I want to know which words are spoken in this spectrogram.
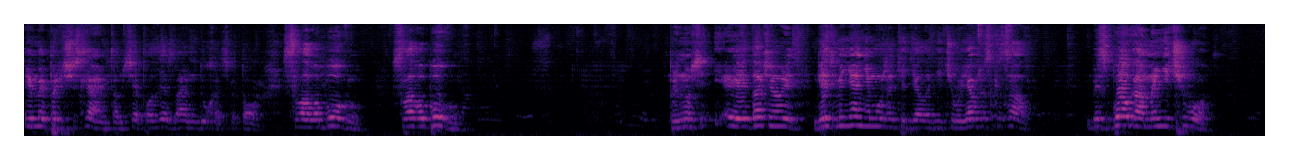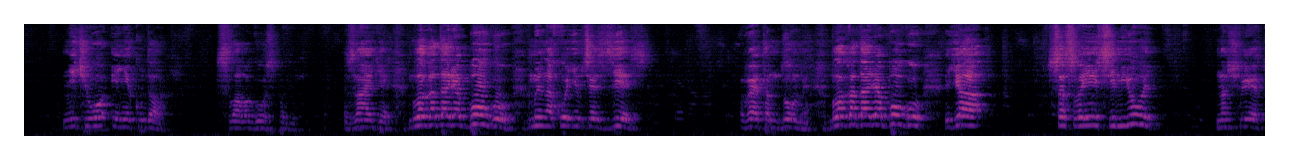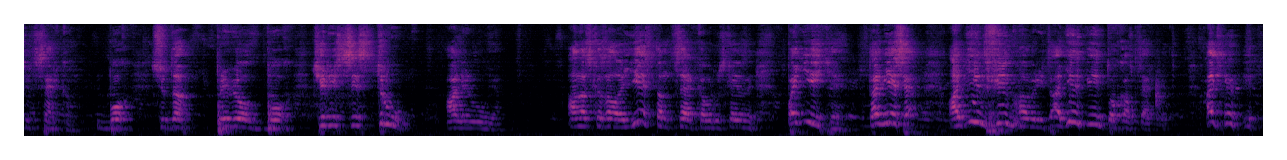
И мы перечисляем там все плоды, знаем Духа Святого. Слава Богу! Слава Богу! Приносит, и дальше говорит, без меня не можете делать ничего. Я уже сказал, без Бога мы ничего. Ничего и никуда. Слава Господу. Знаете, благодаря Богу мы находимся здесь, в этом доме. Благодаря Богу я со своей семьей нашли эту церковь. Бог сюда привел Бог через сестру. Аллилуйя. Она сказала, есть там церковь русскоязычная, пойдите. Там есть один фин, говорит, один фин только в церкви. Один фин.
